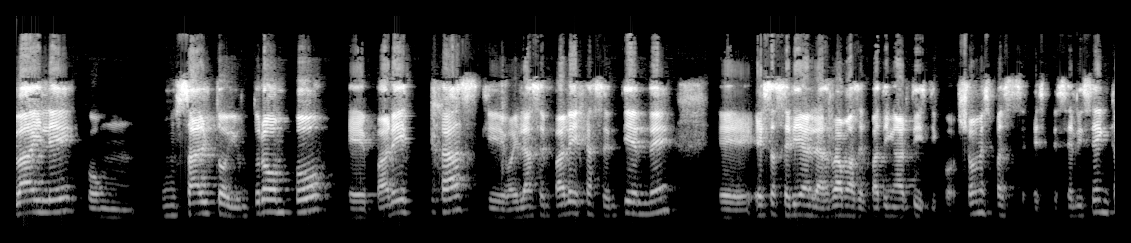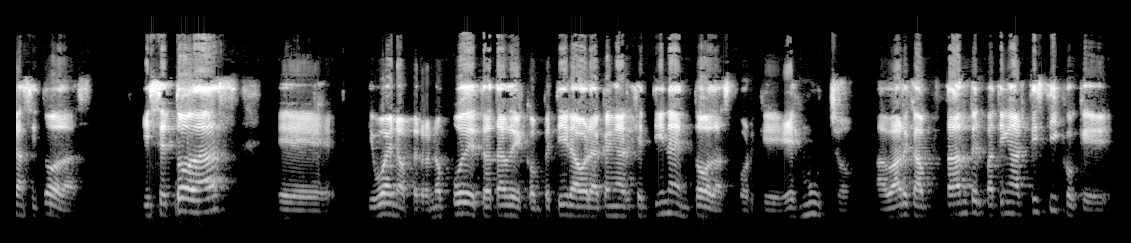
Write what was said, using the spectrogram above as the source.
baile con un salto y un trompo, eh, parejas, que bailas en parejas, se entiende, eh, esas serían las ramas del patín artístico. Yo me especialicé en casi todas, hice todas, eh, y bueno, pero no pude tratar de competir ahora acá en Argentina en todas, porque es mucho, abarca tanto el patín artístico que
